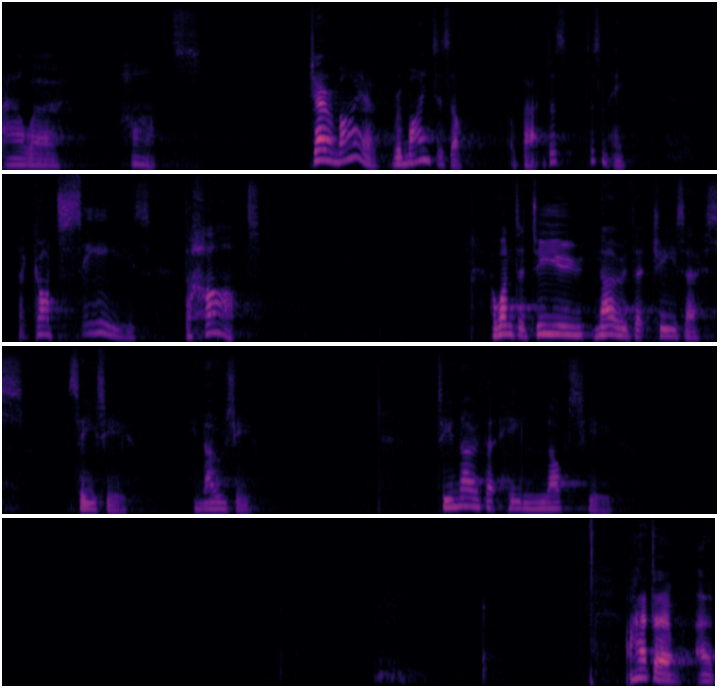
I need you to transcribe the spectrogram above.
our hearts. Jeremiah reminds us of, of that, does, doesn't he? That God sees the heart. I wonder, do you know that Jesus sees you? He knows you. Do you know that He loves you? I had a,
